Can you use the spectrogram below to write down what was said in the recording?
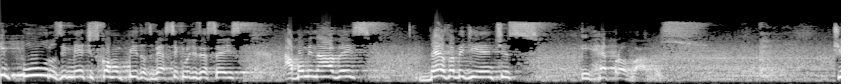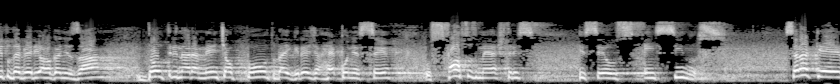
impuros e mentes corrompidas. Versículo 16: abomináveis, desobedientes e reprovados. Tito deveria organizar doutrinariamente ao ponto da igreja reconhecer os falsos mestres e seus ensinos. Será que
